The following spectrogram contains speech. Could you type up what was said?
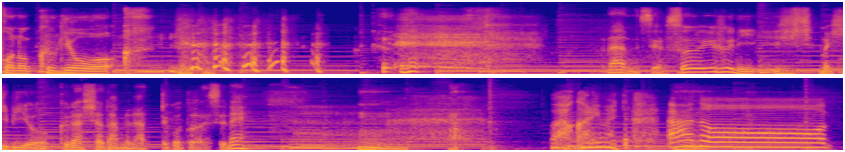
この苦行を。なんですよそういうふうにしまあ日々を暮らしちゃダメだってことですよね。ううんんわかりました。あのー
